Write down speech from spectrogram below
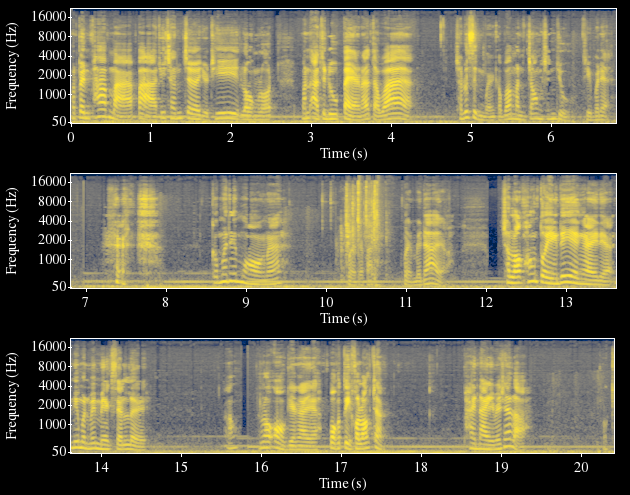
มันเป็นภาพหมาป่าที่ฉันเจออยู่ที่โรงรถ มันอาจจะดูแปลกนะ แต่ว่า ฉันรู้สึกเหมือนกับว่ามันจ้องฉันอยู่ จริงปะเนี่ย ก็ไม่ได้มองนะ เปิดได้ปะเปิดไม่ได้เหรอฉันล็อกห้องตัวเองได้ยังไงเนี่ย นี่มันไม่เมคเซนเลย เอ้า เราออกยังไงอะปกติเขาล็อกจากภายในไม่ใช่เหรอ โอเค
